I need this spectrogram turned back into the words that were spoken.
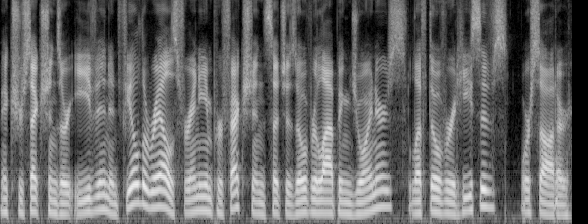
Make sure sections are even and feel the rails for any imperfections such as overlapping joiners, leftover adhesives, or solder.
